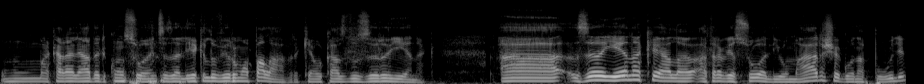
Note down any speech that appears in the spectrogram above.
uma caralhada de consoantes ali, aquilo vira uma palavra, que é o caso do Zrljenak. A Zrljenak, ela atravessou ali o mar, chegou na Puglia,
